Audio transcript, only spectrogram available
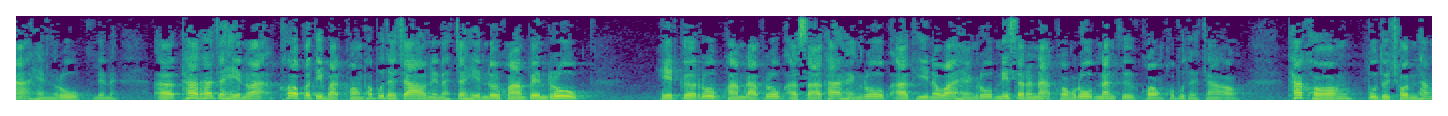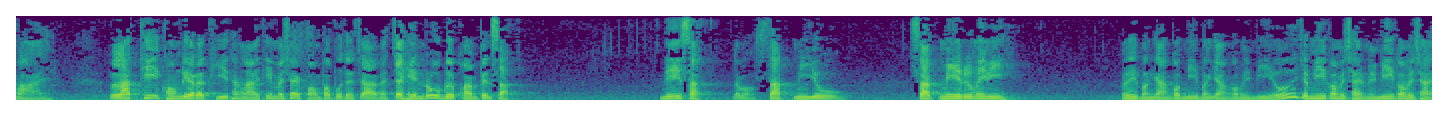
ณะแห่งรูปเนี่ยนะถ้าถ้าจะเห็นว่าข้อปฏิบัติของพระพุทธเจ้าเนี่ยนะจะเห็นโดยความเป็นรูป เหตุเกิดรูปความดับรูปอาสาธาแห่งรูป อาทีนวะแห่งรูป นิสรณะของรูปนั่นคือของพระพุทธเจ้า ถ้าของปุตุชนทั้งหลาย ลัทธิของเดียรถีทั้งหลายที่ไม่ใช่ของพระพุทธเจ้านะจะเห็นรูปโดยความเป็นสัตว์ นี้สัตว์เราบอกสัตว์มีอยู่ สัตว์มีหรือไม่มีเฮ้ยบางอย่างก็มีบางอย่างก็ไม่มีเอ้ยจะมีก็ไม่ใช่ ไม่มีก็ไม่ใช่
